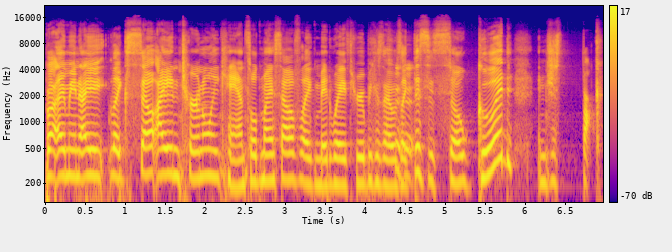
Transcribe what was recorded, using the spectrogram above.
But I mean I like so I internally canceled myself like midway through because I was like this is so good and just fuck.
